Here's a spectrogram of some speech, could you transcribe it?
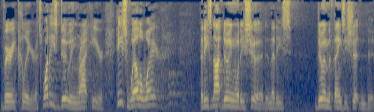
very clear. It's what he's doing right here. He's well aware that he's not doing what he should and that he's doing the things he shouldn't do.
